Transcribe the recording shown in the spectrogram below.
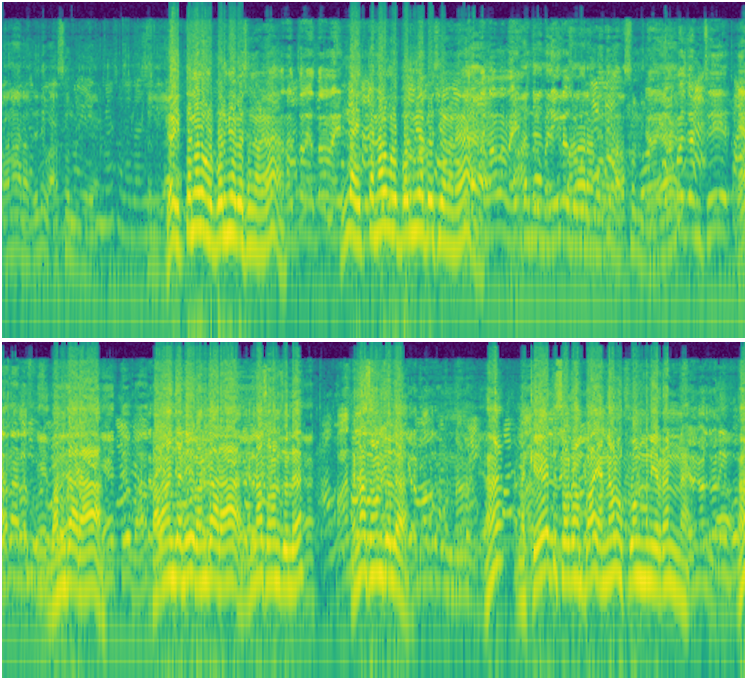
பதினாறாம் தேதி வர சொன்னீங்க. ஏ இத்தனை நாள் உங்களுக்கு பொறுமையா பேசல இல்ல இத்தனை நாள் உங்களுக்கு பொறுமையா பேசியா நானு? வந்தாரா? பதினஞ்சாம் தேதி வந்தாரா? என்ன சொன்னு சொல்லு? என்ன சொன்னு சொல்லு? ஆ? நான் கேட்டு சொல்றேன்ப்பா. என்னாலும் ஃபோன் பண்ணிடுறேன் ஆ?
